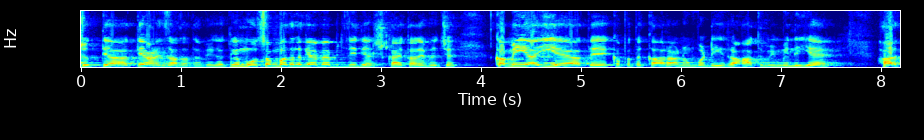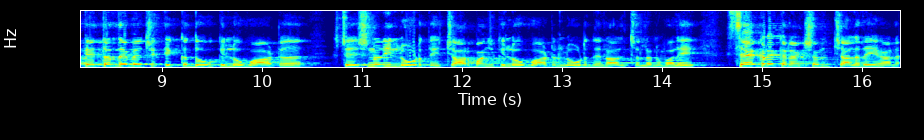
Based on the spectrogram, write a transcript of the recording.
ਜੋ ਧਿਆ- ਧਿਆਨ ਜ਼ਿਆਦਾ ਦੇਵੇਗਾ। ਕਿਉਂਕਿ ਮੌਸਮ ਬਦਲ ਗਿਆ ਹੈ ਬਿਜਲੀ ਦੀਆਂ ਸ਼ਿਕਾਇਤਾਂ ਦੇ ਵਿੱਚ ਕਮੀ ਆਈ ਹੈ ਅਤੇ ਖਪਤਕਾਰਾਂ ਨੂੰ ਵੱਡੀ ਰਾਹਤ ਵੀ ਮਿਲੀ ਹੈ। ਹਰ ਖੇਤਰ ਦੇ ਵਿੱਚ 1-2 ਕਿਲੋਵਾਟ ਸਟੇਸ਼ਨਰੀ ਲੋਡ ਤੇ 4-5 ਕਿਲੋਵਾਟ ਲੋਡ ਦੇ ਨਾਲ ਚੱਲਣ ਵਾਲੇ ਸੈਂਕੜੇ ਕਨੈਕਸ਼ਨ ਚੱਲ ਰਹੇ ਹਨ।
